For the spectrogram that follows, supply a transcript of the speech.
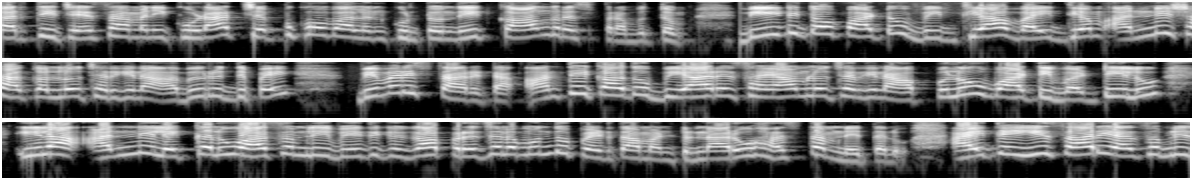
భర్తీ చేశామని కూడా చెప్పుకోవాలనుకుంటుంది కాంగ్రెస్ ప్రభుత్వం. వీటితో పాటు విద్య వైద్యం అన్ని శాఖల్లో జరిగిన అభివృద్ధిపై వివరిస్తారట. అంతేకాదు బీఆర్ఎస్ హయాంలో జరిగిన అప్పులు వాటి వడ్డీలు ఇలా అన్ని లెక్కలు అసెంబ్లీ వేదికగా ప్రజల ముందు పెడతామంటున్నారు హస్తం నేతలు. అయితే ఈసారి అసెంబ్లీ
